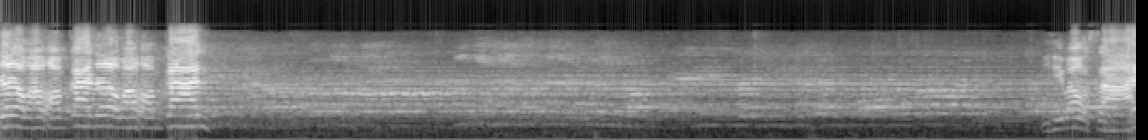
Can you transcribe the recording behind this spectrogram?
เดินออกมาพร้อมกันเดินออกมาพร้อมกันมีทีมออกซ้าย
